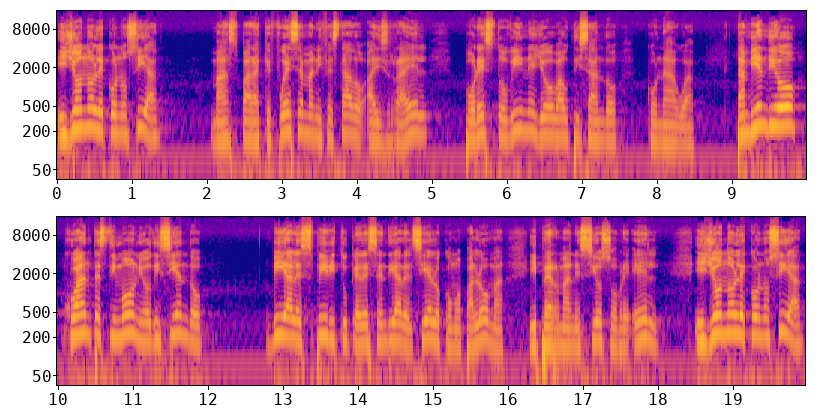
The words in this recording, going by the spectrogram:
Y yo no le conocía, mas para que fuese manifestado a Israel, por esto vine yo bautizando con agua. También dio Juan testimonio diciendo, vi al Espíritu que descendía del cielo como paloma y permaneció sobre él. Y yo no le conocía,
